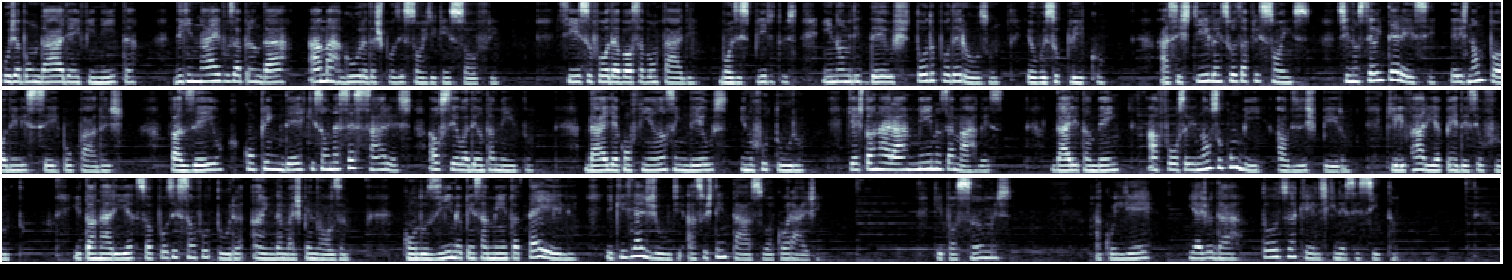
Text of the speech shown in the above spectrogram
cuja bondade é infinita, dignai-vos abrandar a amargura das posições de quem sofre. Se isso for da vossa vontade, bons espíritos, em nome de Deus Todo-Poderoso, eu vos suplico, assisti-lo em suas aflições, se no seu interesse eles não podem lhe ser poupadas. Fazei-o compreender que são necessárias ao seu adiantamento. Dai-lhe a confiança em Deus e no futuro, que as tornará menos amargas Dá-lhe também a força de não sucumbir ao desespero, que lhe faria perder seu fruto e tornaria sua posição futura ainda mais penosa. Conduzir meu pensamento até ele e que lhe ajude a sustentar sua coragem. Que possamos acolher e ajudar todos aqueles que necessitam.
